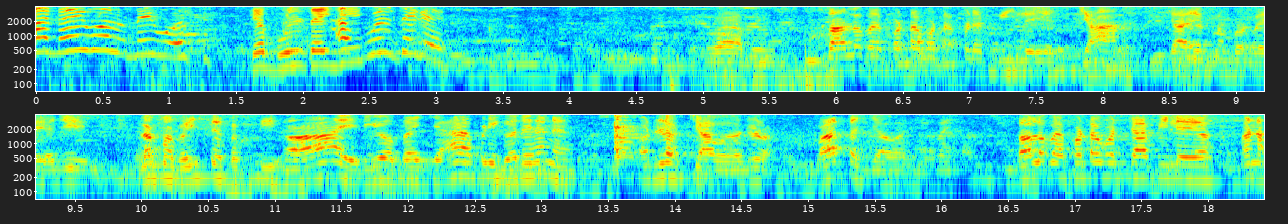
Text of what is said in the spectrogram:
આ નહીં બોલો નહીં બોલો. કે ભૂલ થઈ ગઈ? ભૂલ થઈ ગઈ. વાહ ભાઈ. ચાલો ભાઈ ફટાફટ આપણે પી લઈએ. ચા ચા એક નંબર ભાઈ હજી લગભગ હશે તો પી. હા એ રહ્યો ભાઈ ચા આપણી ઘરે છે ને અઢળક ચા હોય અઢળક વાત જ જવાની ભાઈ ચાલો ભાઈ, ફટાફટ ચા પી લઈએ. અને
